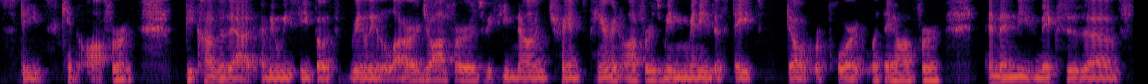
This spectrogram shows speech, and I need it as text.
states can offer. Because of that, I mean, we see both really large offers, we see non transparent offers, meaning many of the states don't report what they offer. And then these mixes of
